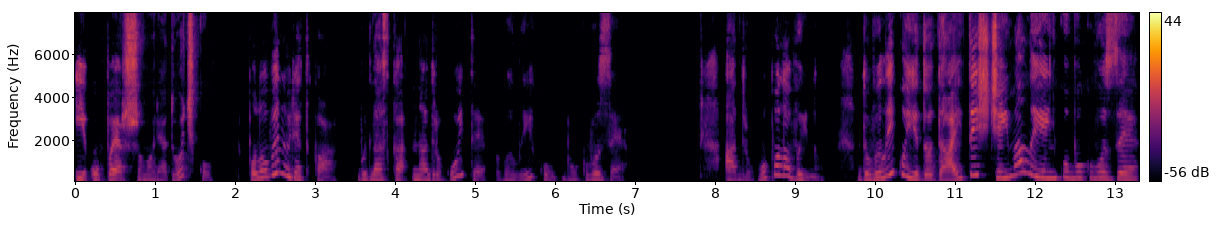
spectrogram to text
І у першому рядочку половину рядка, будь ласка, надрукуйте велику букву З. А другу половину до великої додайте ще й маленьку букву З.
